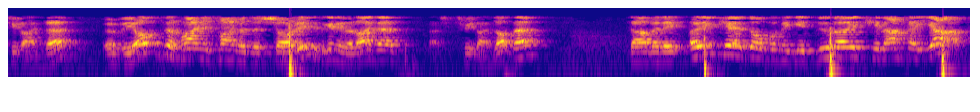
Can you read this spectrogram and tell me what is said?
two lines there. The Yom Tov Hainu time of the Shori, the beginning of the line there, actually three lines up there. Davide Oike Dobo Kilacha.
